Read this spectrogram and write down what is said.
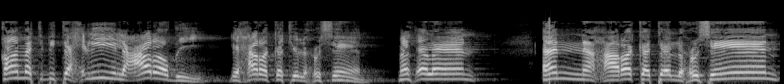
قامت بتحليل عرضي لحركة الحسين. مثلا أن حركة الحسين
